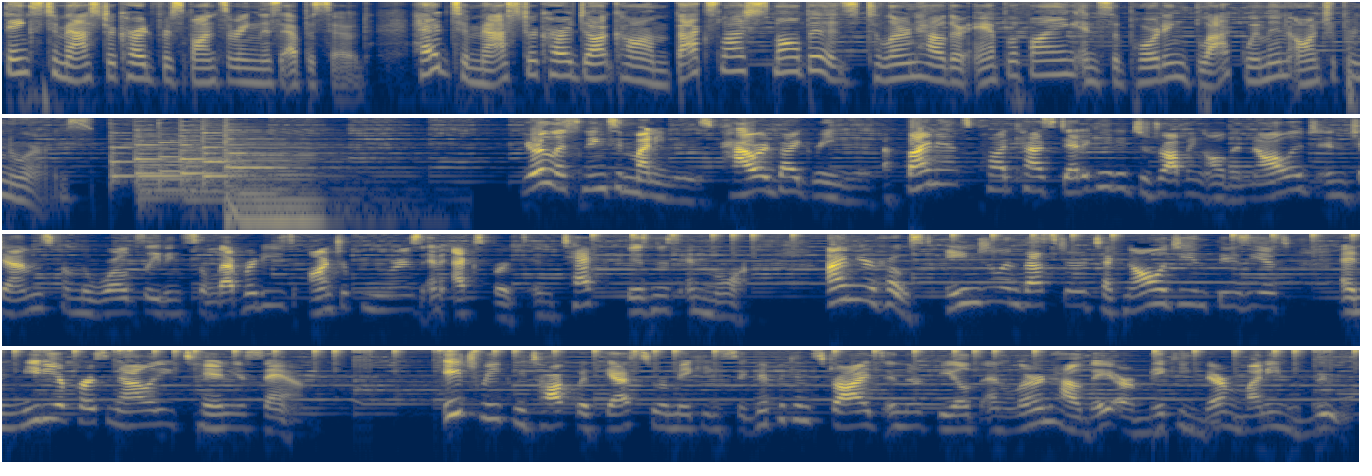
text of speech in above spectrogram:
Thanks to MasterCard for sponsoring this episode. Head to mastercard.com backslash smallbiz to learn how they're amplifying and supporting black women entrepreneurs. You're listening to Money Moves, powered by Greenwood, a finance podcast dedicated to dropping all the knowledge and gems from the world's leading celebrities, entrepreneurs, and experts in tech, business, and more. I'm your host, angel investor, technology enthusiast, and media personality Tanya Sam. Each week, we talk with guests who are making significant strides in their fields and learn how they are making their money move.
